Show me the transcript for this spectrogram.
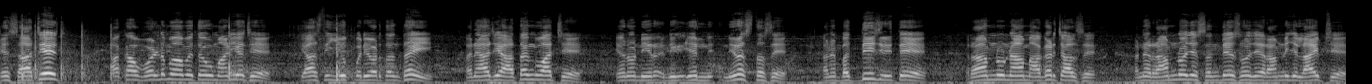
એ સાચે જ આખા વર્લ્ડમાં અમે તો એવું માનીએ છીએ કે આજથી યુગ પરિવર્તન થઈ અને આજે આતંકવાદ છે. એનો એ નિરસ થશે. અને બધી જ રીતે રામનું નામ આગળ ચાલશે. અને રામનો જે સંદેશો છે રામની જે લાઈફ છે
